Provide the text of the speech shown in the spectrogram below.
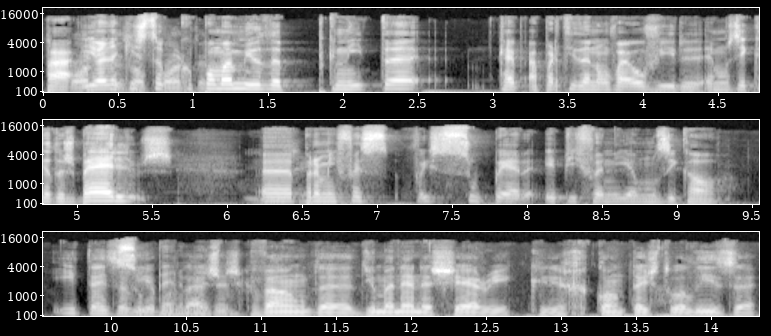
Pá, e olha que isto para uma miúda pequenita que à partida não vai ouvir a música dos velhos. Uh, para mim foi, foi super epifania musical. E tens ali Super abordagens mesmo. que vão da, de uma Nana Sherry que recontextualiza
